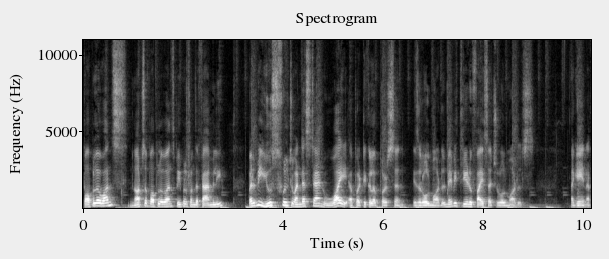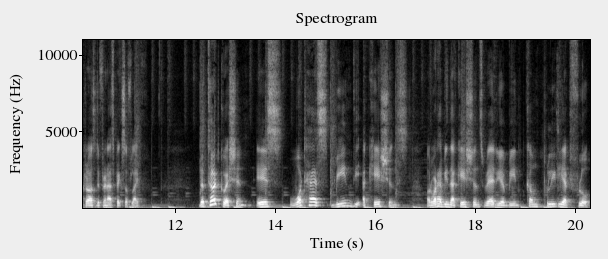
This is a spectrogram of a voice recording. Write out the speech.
Popular ones, not so popular ones, people from the family. But it'll be useful to understand why a particular person is a role model, maybe three to five such role models. Again, across different aspects of life. The third question is what has been the occasions or what have been the occasions where you have been completely at flow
